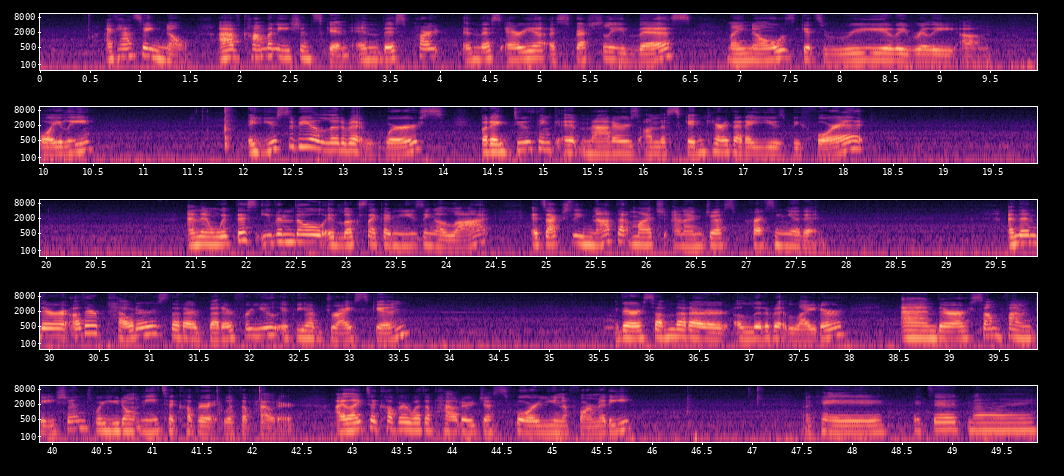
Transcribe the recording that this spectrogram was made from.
I can't say no. I have combination skin. In this part, in this area, especially this, my nose gets really, really um, oily. It used to be a little bit worse, but I do think it matters on the skincare that I use before it And then with this, even though it looks like I'm using a lot, it's actually not that much and I'm just pressing it in. And then there are other powders that are better for you if you have dry skin. There are some that are a little bit lighter and there are some foundations where you don't need to cover it with a powder. I like to cover with a powder just for uniformity. Okay, I did my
